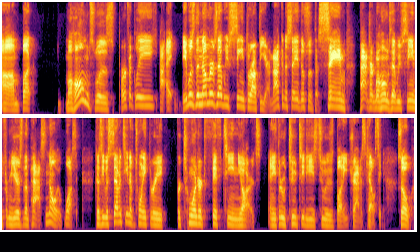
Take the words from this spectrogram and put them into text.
Um, but Mahomes was perfectly. I, it was the numbers that we've seen throughout the year. I'm not going to say this was the same Patrick Mahomes that we've seen from years in the past. No, it wasn't because he was 17 of 23 for 215 yards and he threw two TDs to his buddy Travis Kelce. So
